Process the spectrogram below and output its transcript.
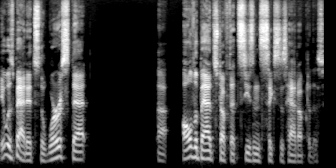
it was bad. It's the worst that uh, all the bad stuff that season six has had up to this.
